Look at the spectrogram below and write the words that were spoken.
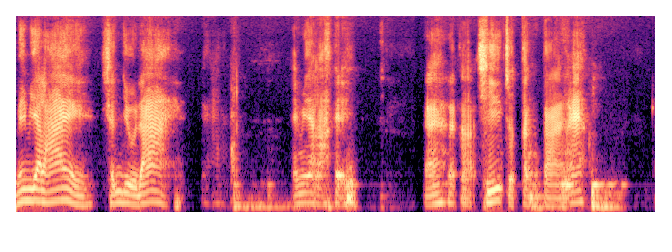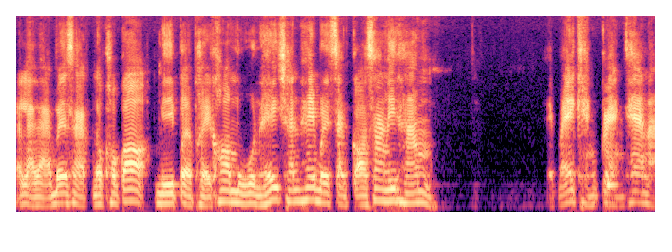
ไม่มีอะไร ฉันอยู่ได้ ไม่มีอะไรนะแล้วก็ชี้จุดต่างๆนะ แล้วหลาย ๆ บริษัทแล้วเขาก็มีเปิดเผยข้อมูลเฮ้ยฉันให้บริษัทก่อสร้างที่ทำเห็นไหมแข็งแกร่งแค่ไหน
